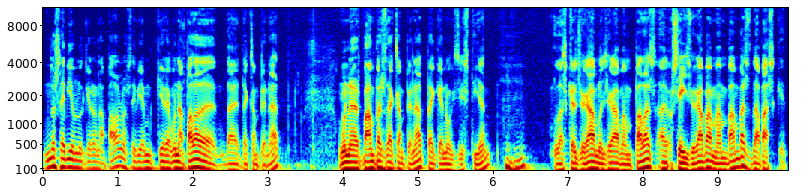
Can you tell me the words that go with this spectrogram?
no sabíem el que era una pala, no sabíem que era una pala de, de, de campionat, unes bambes de campionat perquè no existien. Uh mhm. -huh. Les que jugàvem, les jugàvem amb pales, eh, o sigui, jugàvem amb bambes de bàsquet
